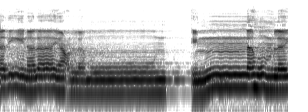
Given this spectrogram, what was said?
الذين لا يعلمون إنهم لن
